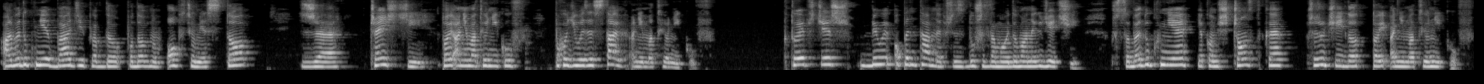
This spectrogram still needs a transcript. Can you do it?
Ale według mnie bardziej prawdopodobną opcją jest to, że części toy animatroników pochodziły ze starych animatroników, które przecież były opętane przez dusze zamordowanych dzieci, przez co według mnie jakąś cząstkę przerzucili do toy animatroników.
